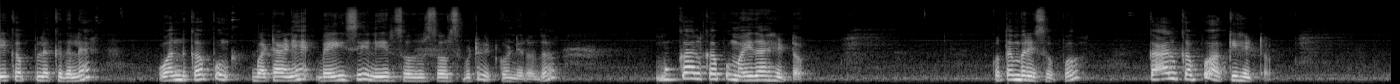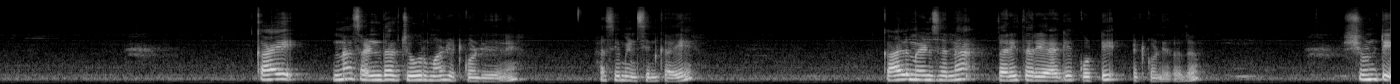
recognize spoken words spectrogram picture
ಈ ಕಪ್ ಲೆಕ್ಕದಲ್ಲೇ ಒಂದು ಕಪ್ ಬಟಾಣಿ ಬೇಯಿಸಿ ನೀರು ಸೋರ್ ಸೋರಿಸ್ಬಿಟ್ಟು ಇಟ್ಕೊಂಡಿರೋದು. ಮುಕ್ಕಾಲು ಕಪ್ ಮೈದಾ ಹಿಟ್ಟು. ಕೊತ್ತಂಬರಿ ಸೊಪ್ಪು, ಕಾಲು ಕಪ್ಪು ಅಕ್ಕಿ ಹಿಟ್ಟು. ಕಾಯಿನ ಸಣ್ಣದಾಗಿ ಚೂರು ಮಾಡಿ ಇಟ್ಕೊಂಡಿದ್ದೀನಿ, ಹಸಿಮೆಣಸಿನ್ಕಾಯಿ. ಕಾಳು ಮೆಣಸನ್ನು ತರಿ ತರಿಯಾಗಿ ಕುಟ್ಟಿ ಇಟ್ಕೊಂಡಿರೋದು. ಶುಂಠಿ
